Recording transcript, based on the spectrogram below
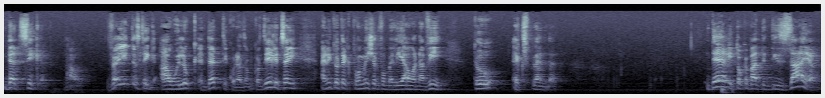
that secret. Now, very interesting how we look at that tikkun azam, because here it say, I need to take permission from Eliyahu Navi to explain that. There he talk about the desire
